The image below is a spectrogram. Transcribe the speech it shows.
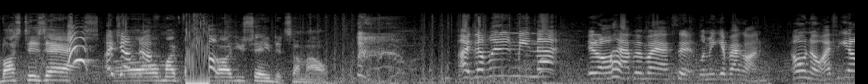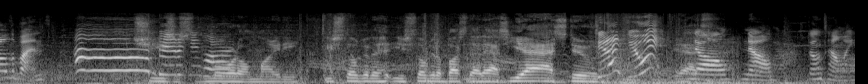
Bust his ass. I jumped oh, off. my Oh. god, you saved it somehow. I definitely didn't mean that. It all happened by accident. Let me get back on. Oh no, I forget all the buttons. Ah, Jesus panicking hard. Lord Almighty. You still gonna you still gonna bust that ass. Yes, dude. Did I do it? Yes. No, no. Don't tell me.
